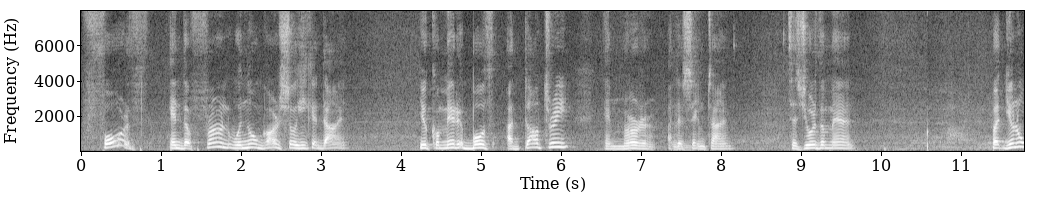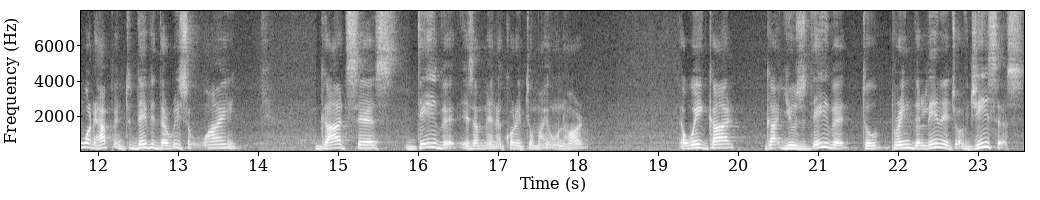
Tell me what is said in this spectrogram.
forth in the front with no guard so he can die. You committed both adultery and murder at the hmm. same time. It says, You're the man. But you know what happened to David? The reason why God says David is a man according to my own heart. The way God God used David to bring the lineage of Jesus,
